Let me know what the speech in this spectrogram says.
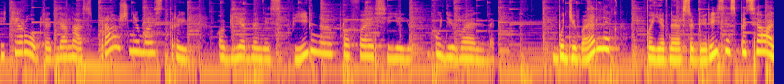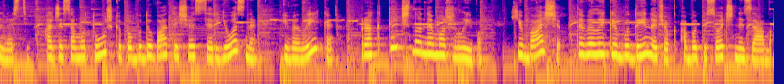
які роблять для нас справжні майстри, об'єднані спільною професією будівельник. Будівельник поєднує в собі різні спеціальності, адже самотужки побудувати щось серйозне і велике практично неможливо. Хіба що це великий будиночок або пісочний замок.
